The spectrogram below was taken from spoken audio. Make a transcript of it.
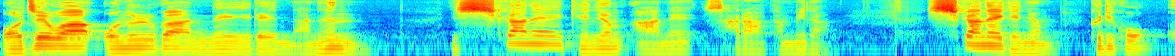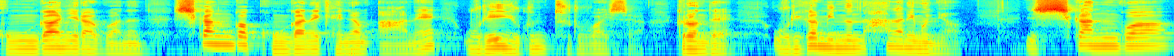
어제와 오늘과 내일의 나는 시간의 개념 안에 살아갑니다. 시간의 개념 그리고 공간이라고 하는 시간과 공간의 개념 안에 우리의 육은 들어와 있어요. 그런데 우리가 믿는 하나님은요, 이 시간과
